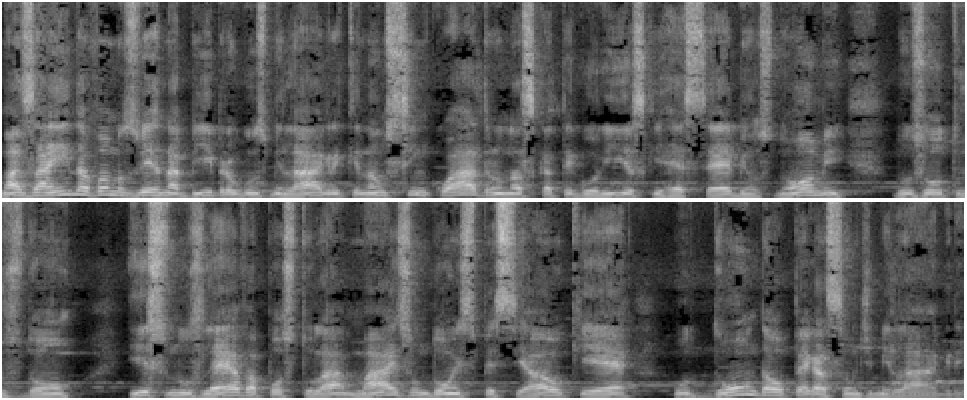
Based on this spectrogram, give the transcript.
Mas ainda vamos ver na Bíblia alguns milagres que não se enquadram nas categorias que recebem os nomes dos outros dons. Isso nos leva a postular mais um dom especial que é o dom da operação de milagre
